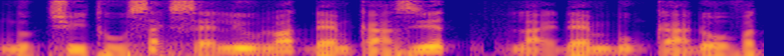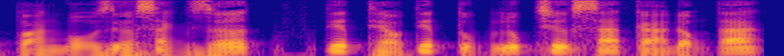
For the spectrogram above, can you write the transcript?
Ngực trùy thủ sạch sẽ lưu loát đem cá giết, lại đem bụng cá đồ vật toàn bộ rửa sạch rớt. Tiếp theo tiếp tục lúc trước sát cá động tác,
